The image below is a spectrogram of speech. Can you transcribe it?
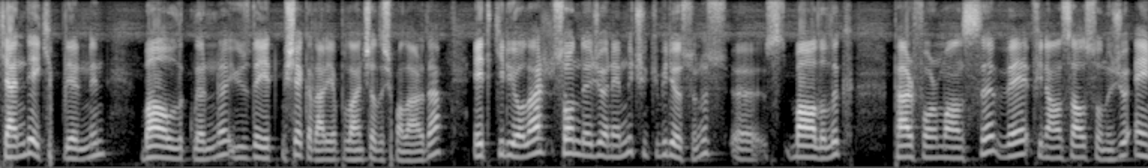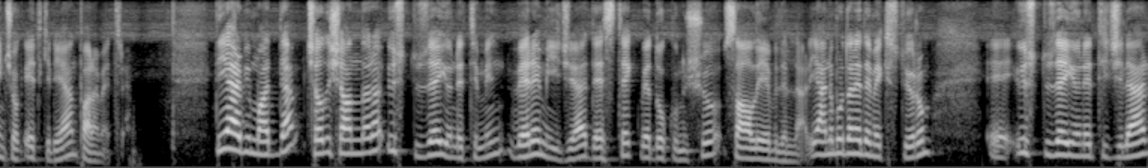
kendi ekiplerinin bağlılıklarını %70'e kadar yapılan çalışmalarda etkiliyorlar. Son derece önemli çünkü biliyorsunuz e, bağlılık performansı ve finansal sonucu en çok etkileyen parametre. Diğer bir maddem çalışanlara üst düzey yönetimin veremeyeceği destek ve dokunuşu sağlayabilirler. Yani burada ne demek istiyorum? Ee, üst düzey yöneticiler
